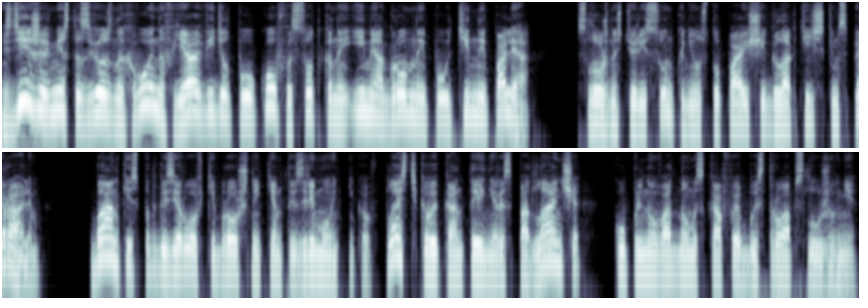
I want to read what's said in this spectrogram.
Здесь же вместо звездных воинов я видел пауков и сотканные ими огромные паутинные поля, сложностью рисунка, не уступающие галактическим спиралям, банки из-под газировки, брошенные кем-то из ремонтников, пластиковые контейнеры из-под ланча, купленного в одном из кафе быстрого обслуживания,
